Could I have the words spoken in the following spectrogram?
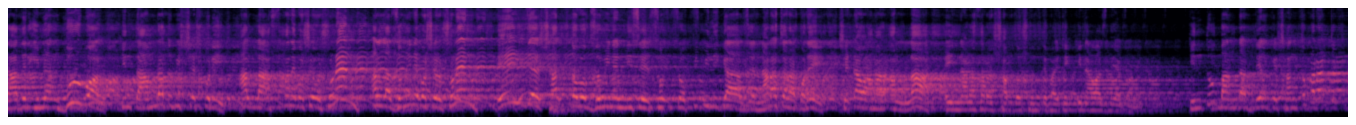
যাদের ইমান দুর্বল, কিন্তু আমরা তো বিশ্বাস করি, আল্লাহ আসমানে বসেও শুনেন, আল্লাহ জমিনে বসেও শুনেন। এই যে সাতবক জমিনের নিচে ছোট্ট পিপিলিকা যে নাড়াচাড়া করে, সেটাও আমার আল্লাহ এই নাড়াচাড়ার শব্দ শুনতে পায়, ঠিক কিনা আওয়াজ দিয়ে করে কিন্তু বান্দার দেলকে শান্ত করার জন্য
